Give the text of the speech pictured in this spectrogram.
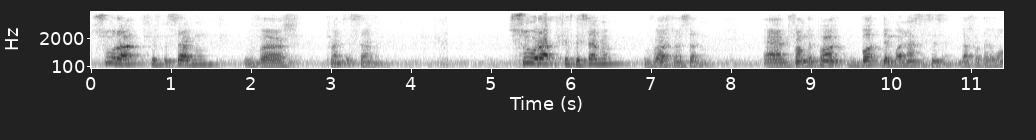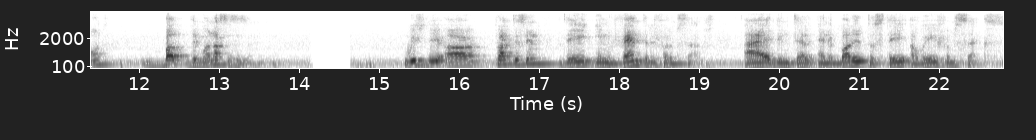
Surah 57, verse 27. Surah 57, verse 27. And from the part, but the monasticism. That's what I want. But the monasticism, which they are practicing, they invented it for themselves. I didn't tell anybody to stay away from sex.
